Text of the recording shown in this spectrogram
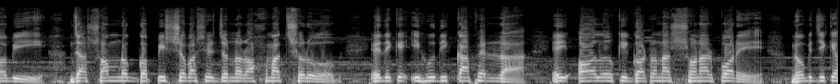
নবী, যা সমগ্র বিশ্ববাসীর জন্য রহমত স্বরূপ। এদিকে ইহুদি কাফেররা এই অলৌকিক ঘটনা শোনার পরে নবীজিকে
